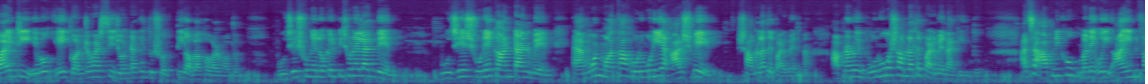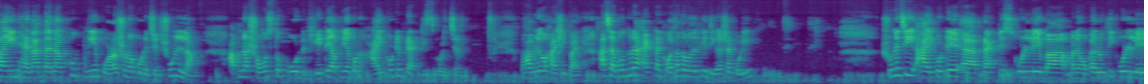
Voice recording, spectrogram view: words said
ওয়াইটি এবং এই কন্ট্রোভার্সি জোনটা কিন্তু সত্যি অবাক হওয়ার মতন। বুঝে শুনে লোকের পিছনে লাগবেন, বুঝে শুনে কান টানবেন, এমন মাথা হুড়মুড়িয়ে আসবে, সামলাতে পারবেন না। আপনার ওই বনুও সামলাতে পারবে না কিন্তু। আচ্ছা আপনি খুব মানে ওই আইন ফাইন হ্যানা ত্যানা খুব নিয়ে পড়াশোনা করেছেন, শুনলাম। আপনার সমস্ত কোর্ট ঘেটে আপনি এখন হাইকোর্টে প্র্যাকটিস করছেন। ভাবলেও হাসি পায়। আচ্ছা বন্ধুরা, একটা কথা তোমাদেরকে জিজ্ঞাসা করি। শুনেছি হাইকোর্টে প্র্যাকটিস করলে বা মানে ওকালতি করলে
